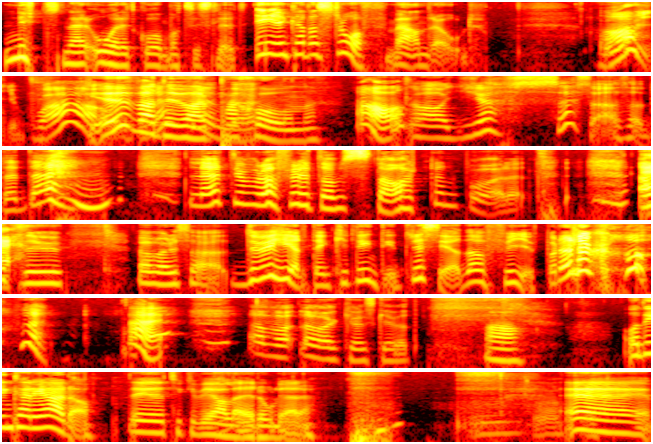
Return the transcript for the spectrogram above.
nytt när året går mot sitt slut. Ingen katastrof med andra ord. Ja. Oj, wow! Gud vad du har passion. Ja. Ja jösses alltså. Det där Mm. lät ju bra förutom starten på året. Äh. Att du, vad var det så? Du är helt enkelt inte intresserad av fördjupa relationer. Nej. Det var, det var kul skrivet. Ja. Och din karriär då? Det tycker vi alla är roligare. Ja. Eh,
